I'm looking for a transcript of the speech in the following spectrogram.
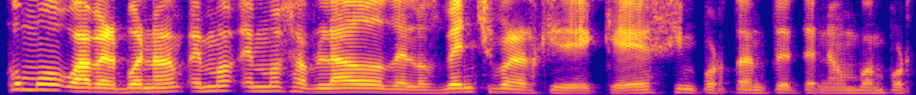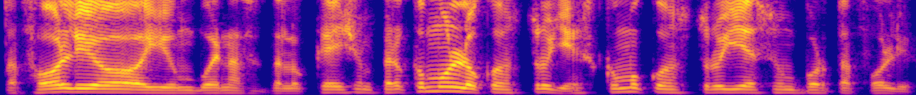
¿cómo? A ver, bueno, hemos, hemos hablado de los benchmarks que, que, es importante tener un buen portafolio y un buen asset allocation, pero ¿cómo lo construyes? ¿Cómo construyes un portafolio?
